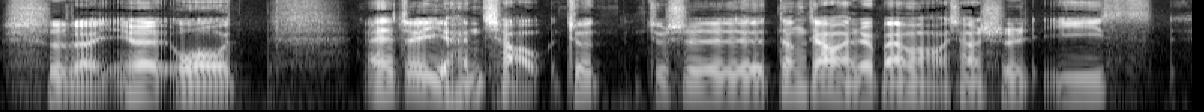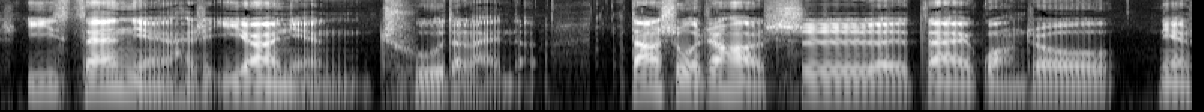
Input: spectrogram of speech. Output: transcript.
是的，因为我，哎，这也很巧，就就是邓家婉这个版本好像是一一三年还是一二年出的来的。当时我正好是在广州念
